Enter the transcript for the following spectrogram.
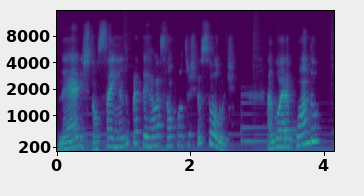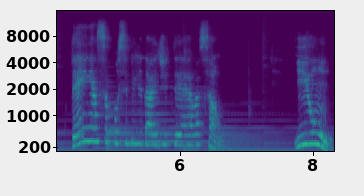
Né? Eles estão saindo para ter relação com outras pessoas. Agora, quando tem essa possibilidade de ter relação e um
